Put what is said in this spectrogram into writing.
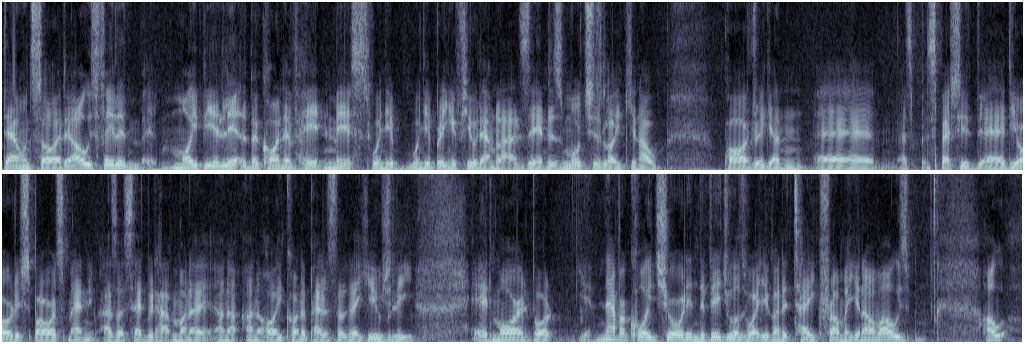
downside. I always feel it, might be a little bit kind of hit and miss when you when you bring a few of them lads in. As much as like you know, Padraig and uh, especially uh, the Irish sportsmen, as I said, we'd have them on a, on a on a high kind of pedestal. They hugely admired, but you're never quite sure individuals what you're going to take from it. You know, I'm always. I, I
